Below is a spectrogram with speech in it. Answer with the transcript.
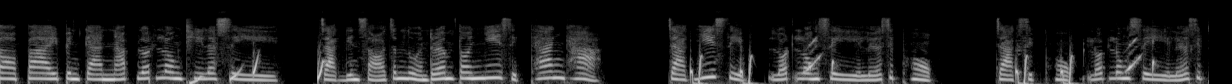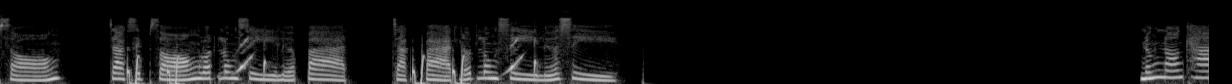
ต่อไปเป็นการนับลดลงทีละสี่จากดินสอจำนวนเริ่มต้น 20 แท่งค่ะ จาก 20 ลดลง 4 เหลือ 16 จาก 16 ลดลง 4 เหลือ 12 จาก 12 ลดลง 4 เหลือ 8 จาก 8 ลดลง 4 เหลือ 4น้อง ๆ คะ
